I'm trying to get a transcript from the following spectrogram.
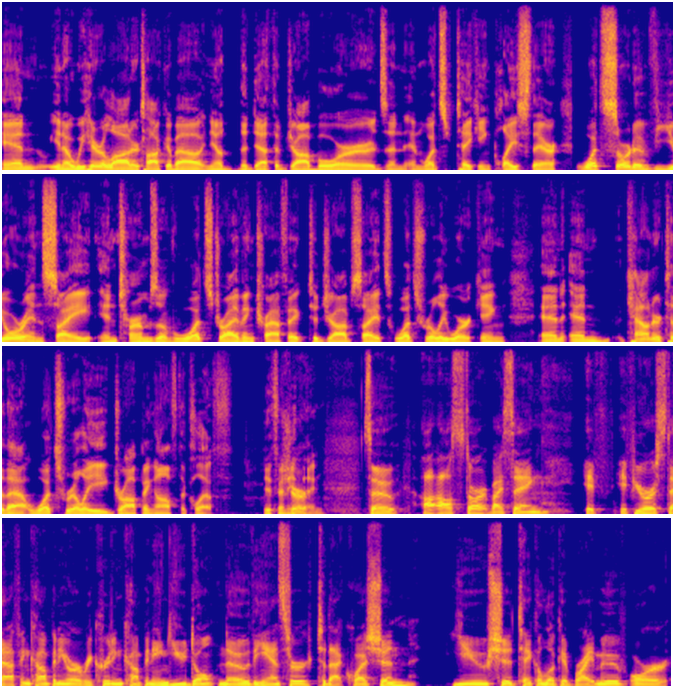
And you know we hear a lot or talk about you know the death of job boards and and what's taking place there. What's sort of your insight in terms of what's driving traffic to job sites? What's really working? And and counter to that what's really dropping off the cliff if anything? Sure. so i'll start by saying if if you're a staffing company or a recruiting company and you don't know the answer to that question you should take a look at Brightmove or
